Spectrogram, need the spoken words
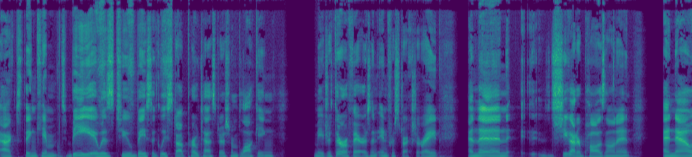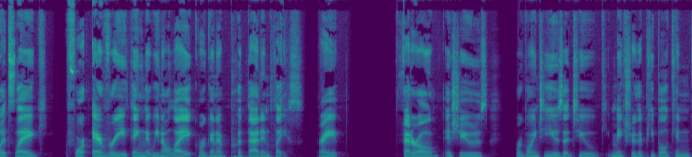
Act thing came to be, it was to basically stop protesters from blocking major thoroughfares and infrastructure, right? And then eh, she got her paws on it. And now it's like for everything that we don't like, we're going to put that in place, right? Federal issues, we're going to use it to make sure that people can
